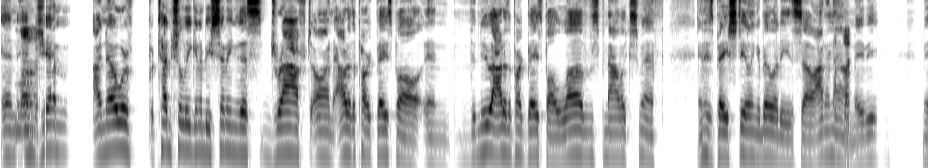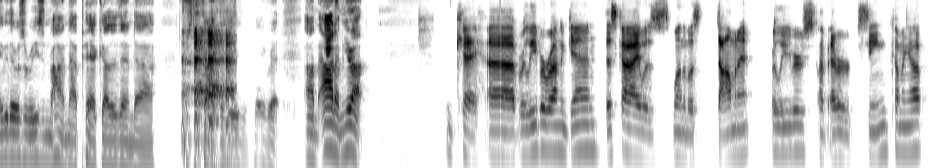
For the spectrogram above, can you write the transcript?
And, Love and it. Jim, I know we're potentially going to be simming this draft on Out of the Park Baseball, and the new Out of the Park Baseball loves Mallex Smith and his base stealing abilities. So I don't know, maybe maybe there was a reason behind that pick other than uh, just the fact that he was your favorite. Um, Adam, you're up. Okay, uh, reliever run again. This guy was one of the most dominant relievers I've ever seen coming up.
